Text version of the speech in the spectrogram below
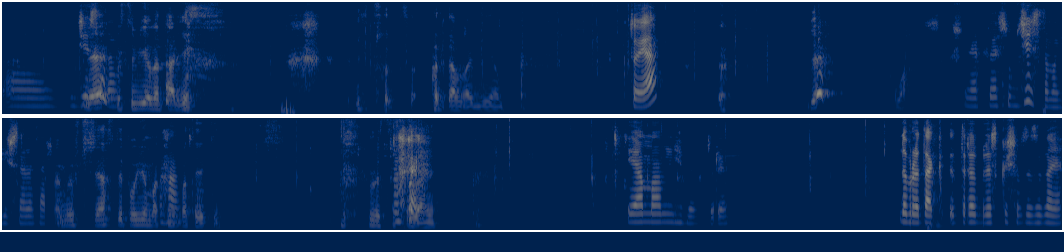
Eee, gdzie nie, jest tam? postawiłem latarnię. I co, co? Oddawaj mi ją. Kto ja? Nie? Ła. Skrzynia kresu. Gdzie jest ta magiczna latarnia? Mam już 13 poziom to- akrobatyki. Bez. Ja mam, nie wiem, który. Dobra, tak, teraz będę skreślał te zadania.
